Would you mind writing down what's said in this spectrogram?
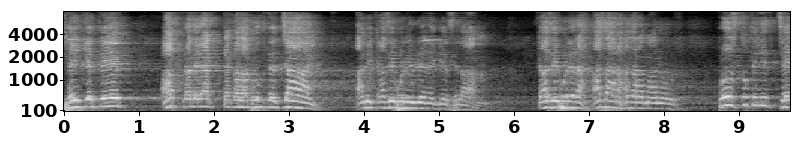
সেই ক্ষেত্রে আপনাদের একটা কথা বলতে চাই। আমি কাজীপুর ইউনিয়নে গিয়েছিলাম। কাজীপুরের হাজার হাজার মানুষ প্রস্তুতি নিচ্ছে,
